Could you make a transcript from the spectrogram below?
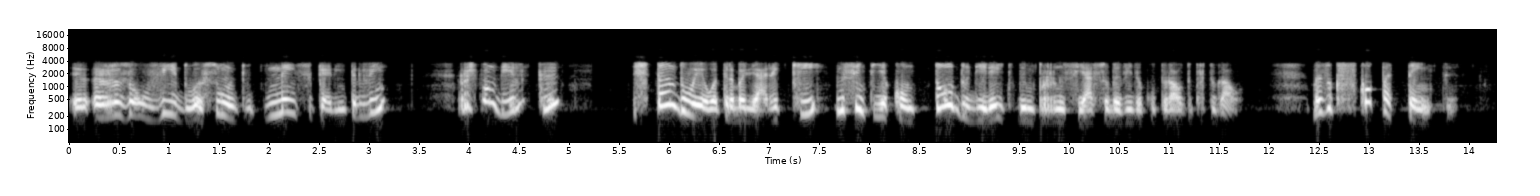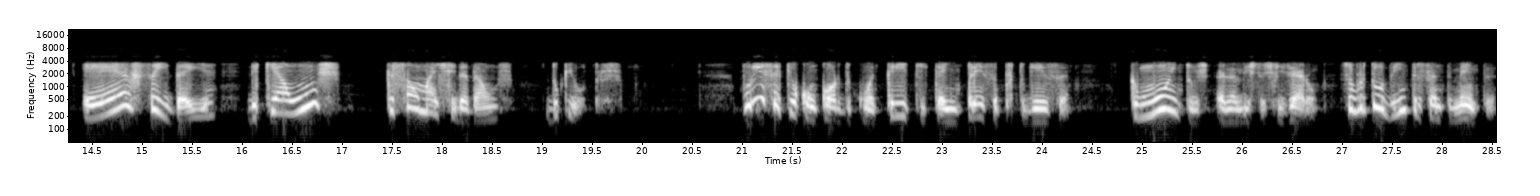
eh, resolvido o assunto, nem sequer intervim, Respondi-lhe que, estando eu a trabalhar aqui, me sentia com todo o direito de me pronunciar sobre a vida cultural de Portugal. Mas o que ficou patente é essa ideia de que há uns que são mais cidadãos do que outros. Por isso é que eu concordo com a crítica à imprensa portuguesa que muitos analistas fizeram, sobretudo, interessantemente,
